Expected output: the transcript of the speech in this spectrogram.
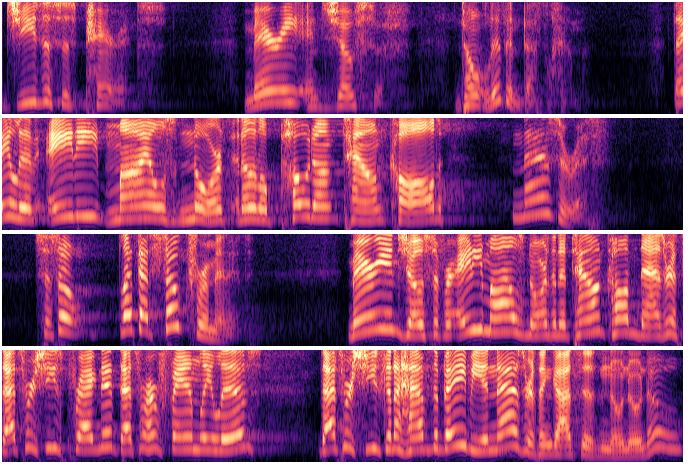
Jesus' parents, Mary and Joseph, don't live in Bethlehem. They live 80 miles north in a little podunk town called Nazareth. So, so let that soak for a minute. Mary and Joseph are 80 miles north in a town called Nazareth. That's where she's pregnant. That's where her family lives. That's where she's going to have the baby in Nazareth. And God says, No, no, no.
